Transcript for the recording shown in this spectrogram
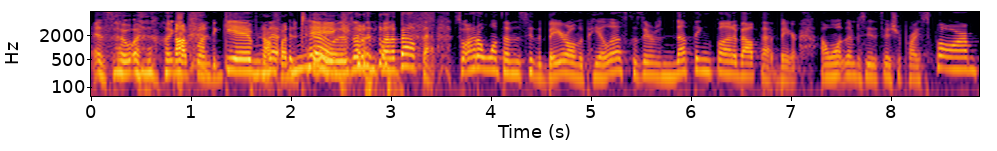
and so, like, Not fun to give, not fun to no, take. there's nothing fun about that. So I don't want them to see the bear on the PLS because there's nothing fun about that bear. I want them to see the Fisher Price farm.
